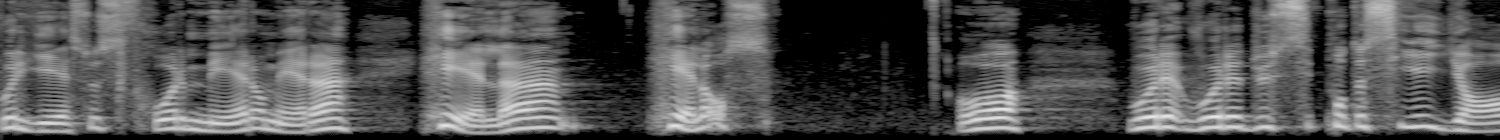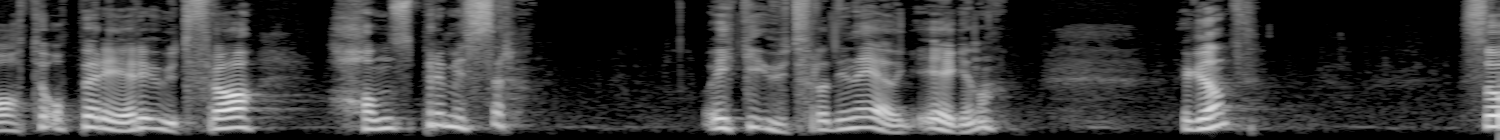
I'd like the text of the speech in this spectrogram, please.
hvor Jesus får mer og mer hele, hele oss. Og hvor, hvor, du på en måte sier ja til å operere ut fra hans premisser, og ikke ut fra dine egne. Ikke sant? Så,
